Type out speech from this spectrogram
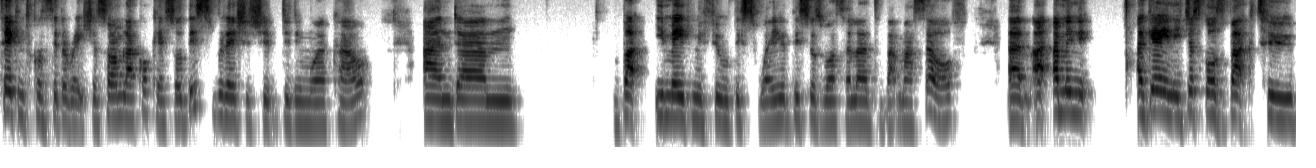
take into consideration. So I'm like, okay, so this relationship didn't work out. And um, but it made me feel this way. This was what I learned about myself. Um, I, I mean, again, it just goes back to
